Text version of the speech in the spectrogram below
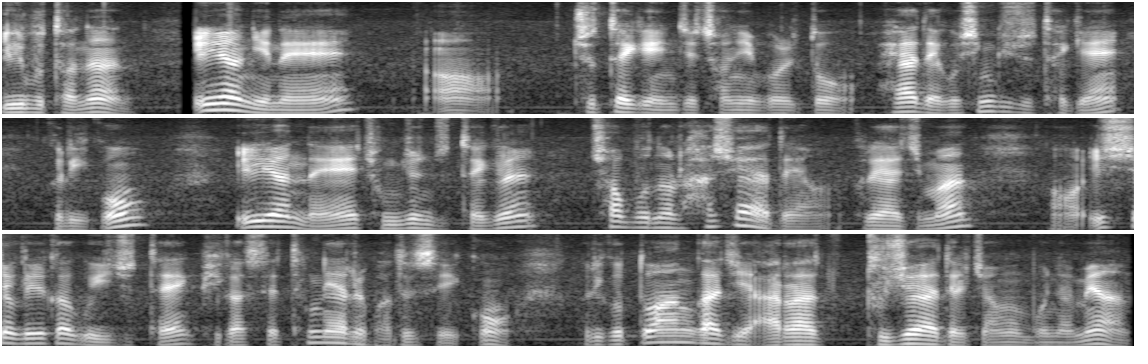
일부터는 1년 이내에 어 주택에 이제 전입을 또 해야 되고 신규 주택에 그리고 1년 내에 종전 주택을 처분을 하셔야 돼요. 그래야지만 어, 일시적 1가구 2주택 비과세 특례를 받을 수 있고 그리고 또 한 가지 알아두셔야 될 점은 뭐냐면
